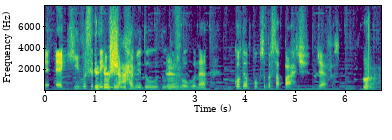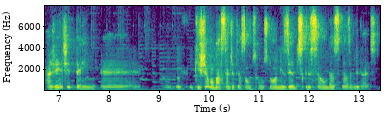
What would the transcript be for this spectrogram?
é, é que você tem o charme do, do, é. do, jogo, né? Conta um pouco sobre essa parte, Jefferson. Ó, a gente tem. É, o, o, que chama bastante atenção são os nomes e a descrição das, das habilidades.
